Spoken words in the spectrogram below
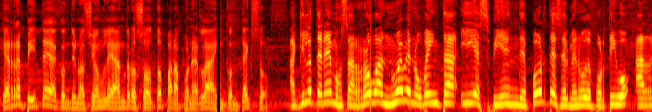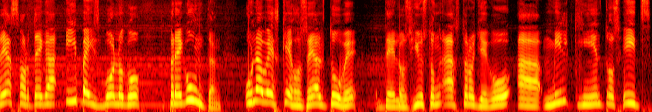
que repite a continuación Leandro Soto para ponerla en contexto. Aquí lo tenemos, arroba 990 ESPN Deportes, el menú deportivo Arreaza Ortega y Beisbólogo preguntan, una vez que José Altuve de los Houston Astros llegó a 1500 hits,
